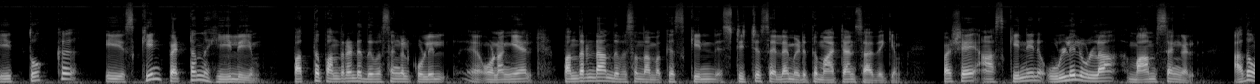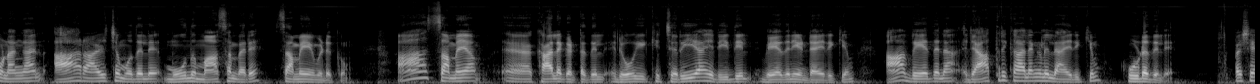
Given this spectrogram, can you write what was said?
ഈ തൊക്ക് ഈ സ്കിൻ പെട്ടെന്ന് ഹീൽ ചെയ്യും. പത്ത് പന്ത്രണ്ട് ദിവസങ്ങൾക്കുള്ളിൽ ഉണങ്ങിയാൽ പന്ത്രണ്ടാം ദിവസം നമുക്ക് സ്കിൻ സ്റ്റിച്ചസ് എല്ലാം എടുത്ത് മാറ്റാൻ സാധിക്കും. പക്ഷേ ആ സ്കിന്നിന് ഉള്ളിലുള്ള മാംസങ്ങൾ അത് ഉണങ്ങാൻ ആറാഴ്ച മുതൽ മൂന്ന് മാസം വരെ സമയമെടുക്കും. ആ സമയം കാലഘട്ടത്തിൽ രോഗിക്ക് ചെറിയ രീതിയിൽ വേദനയുണ്ടായിരിക്കും ആ വേദന രാത്രികാലങ്ങളിലായിരിക്കും കൂടുതൽ. പക്ഷേ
